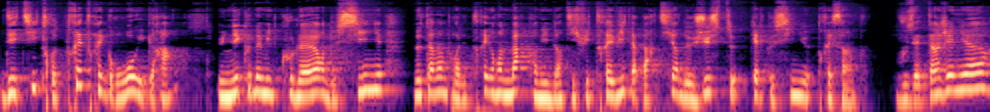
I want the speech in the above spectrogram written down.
Des titres très très gros et gras une économie de couleurs, de signes, notamment pour les très grandes marques qu'on identifie très vite à partir de juste quelques signes très simples. Vous êtes ingénieur,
